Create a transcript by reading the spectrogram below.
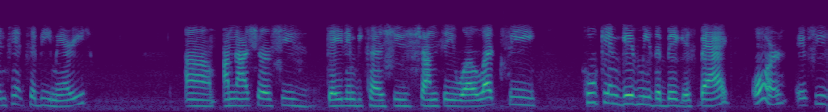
intent to be married. Um, I'm not sure if she's dating because she's trying to see, well, let's see who can give me the biggest bag, or if she's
